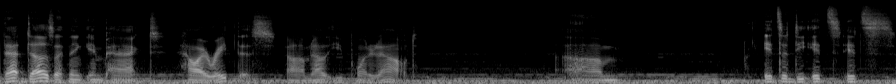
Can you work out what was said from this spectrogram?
that does, I think, impact how I rate this. Um, now that you pointed out, um, it's a it's it's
